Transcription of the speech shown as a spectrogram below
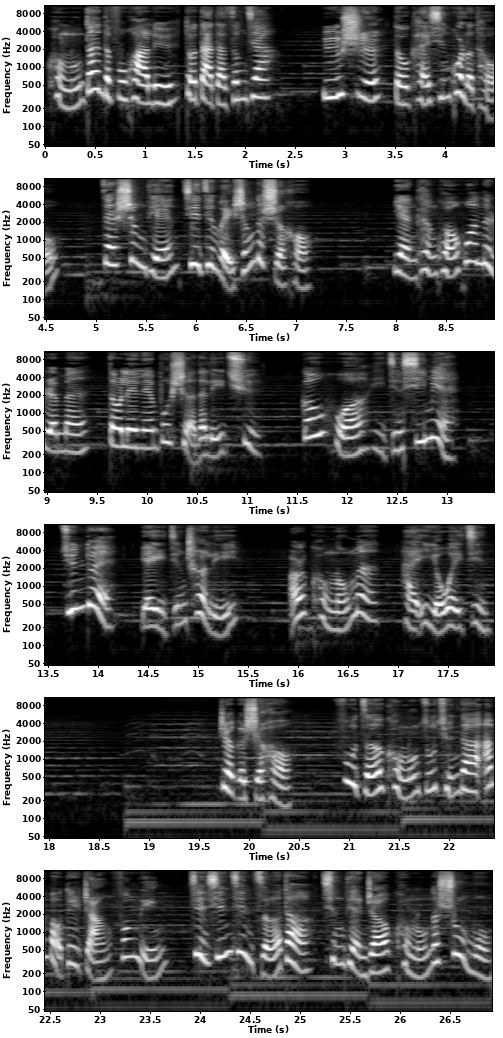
恐龙蛋的孵化率都大大增加，于是都开心过了头。在盛典接近尾声的时候，眼看狂欢的人们都恋恋不舍地离去，篝火已经熄灭，军队也已经撤离，而恐龙们还意犹未尽。这个时候。负责恐龙族群的安保队长风铃尽心尽责地清点着恐龙的数目，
